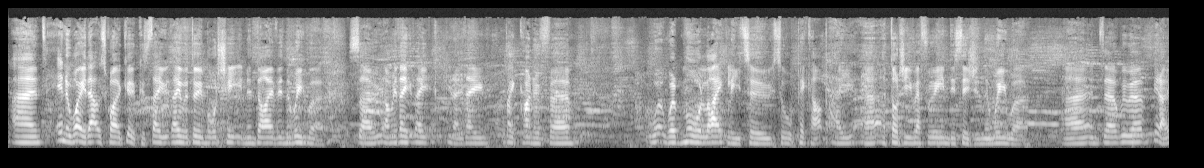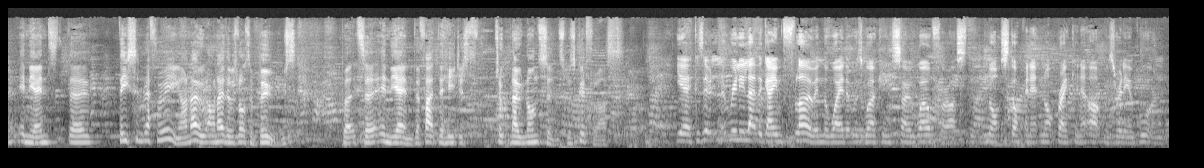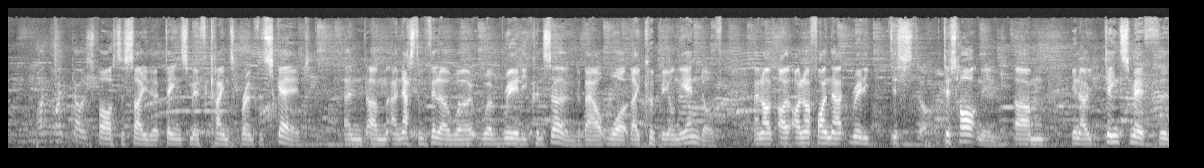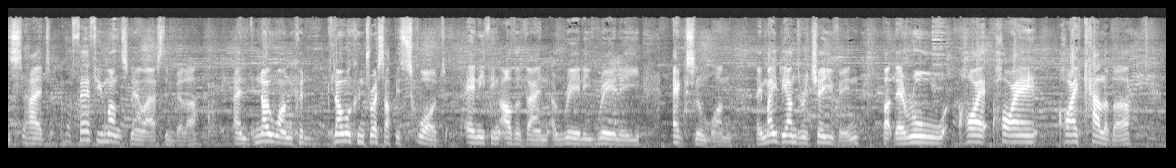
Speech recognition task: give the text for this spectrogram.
And in a way, that was quite good because they, they were doing more cheating and diving than we were. So I mean, they, they you know they they kind of. Uh, were more likely to sort of pick up a, a dodgy refereeing decision than we were, and uh, we were, you know, in the end, the decent refereeing. I know, I know, there was lots of boos, but uh, in the end, the fact that he just took no nonsense was good for us. Yeah, because it really let the game flow in the way that was working so well for us. Not stopping it, not breaking it up was really important. I'd go as far as to say that Dean Smith came to Brentford scared, and um, and Aston Villa were, were really concerned about what they could be on the end of, and I, I and I find that really dis, disheartening. Um, you know, Dean Smith has had a fair few months now at Aston Villa, and no one can no one can dress up his squad anything other than a really really excellent one. They may be underachieving, but they're all high high high caliber.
